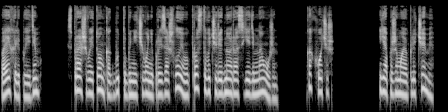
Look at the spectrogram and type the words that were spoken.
«Поехали, поедим?» — спрашивает он, как будто бы ничего не произошло, и мы просто в очередной раз едем на ужин. «Как хочешь». Я пожимаю плечами,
